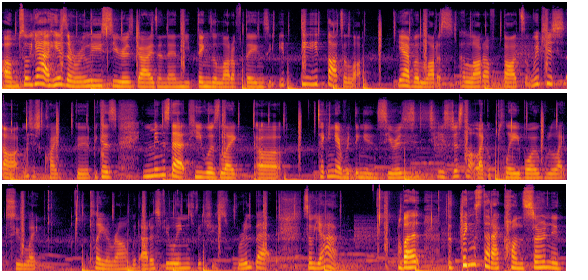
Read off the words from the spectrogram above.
um, so yeah, he's a really serious guy, and then he thinks a lot of things. He, he, he thoughts a lot. He have a lot of a lot of thoughts, which is uh, which is quite good because it means that he was like uh, taking everything in serious. He's, just not like a playboy who like to like play around with others' feelings, which is really bad. So yeah, but the things that I concern it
